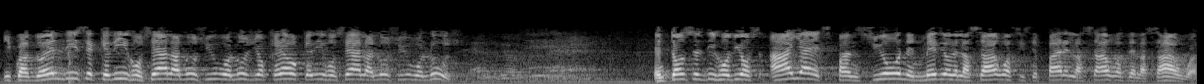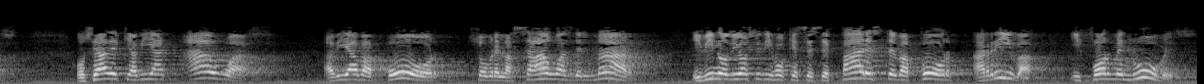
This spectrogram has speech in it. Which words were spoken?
Y cuando Él dice que dijo, sea la luz y hubo luz, yo creo que dijo, sea la luz y hubo luz. Entonces dijo Dios, haya expansión en medio de las aguas y separe las aguas de las aguas. O sea, de que habían aguas, había vapor sobre las aguas del mar. Y vino Dios y dijo que se separe este vapor arriba y forme nubes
